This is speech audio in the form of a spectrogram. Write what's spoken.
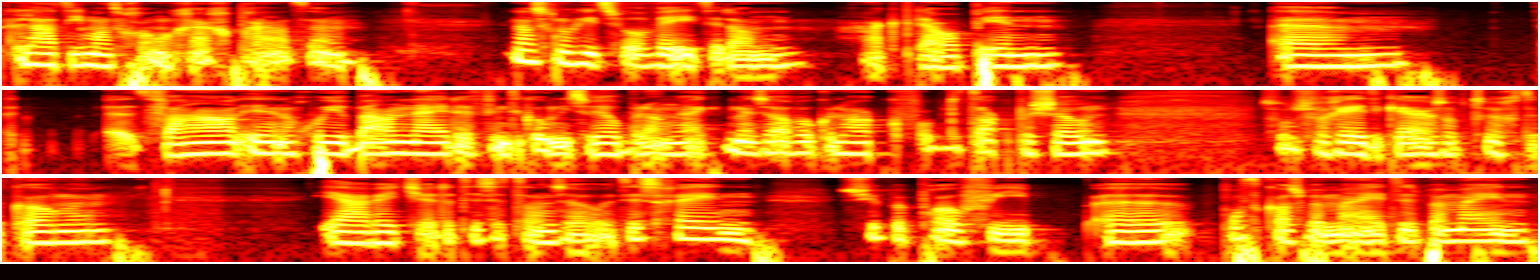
laat iemand gewoon graag praten. En als ik nog iets wil weten, dan haak ik daarop in. Um, het verhaal in een goede baan leiden vind ik ook niet zo heel belangrijk. Ik ben zelf ook een hak op de tak persoon. Soms vergeet ik ergens op terug te komen. Ja, weet je, dat is het dan zo. Het is geen super profi uh, podcast bij mij. Het is bij mij een,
